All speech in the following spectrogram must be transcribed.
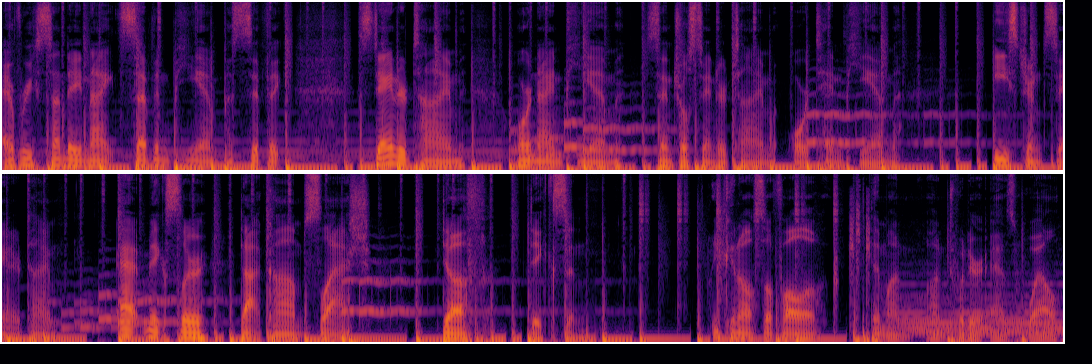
every Sunday night, 7 p.m. Pacific Standard Time, or 9 p.m. Central Standard Time, or 10 p.m. Eastern Standard Time at mixlr.com slash Duff Dixon. You can also follow him on, on Twitter as well.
